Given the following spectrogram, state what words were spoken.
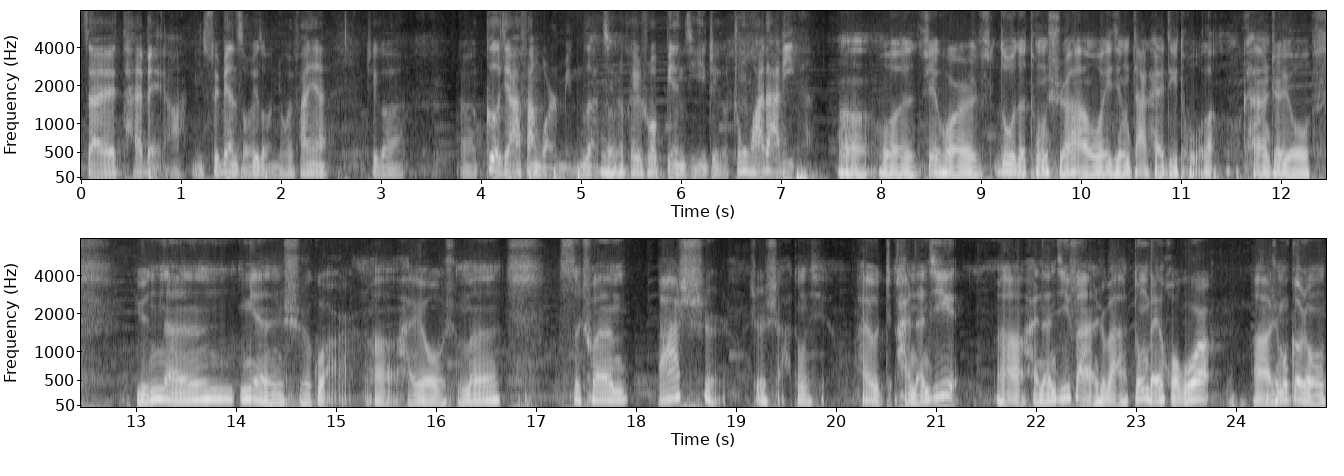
在台北啊，你随便走一走，你就会发现这个呃各家饭馆的名字简直可以说遍及这个中华大地。嗯，我这会儿录的同时啊，我已经打开地图了，看这有云南面食馆啊，还有什么四川巴士，这是啥东西？还有海南鸡啊，海南鸡饭是吧？东北火锅啊，什么各种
